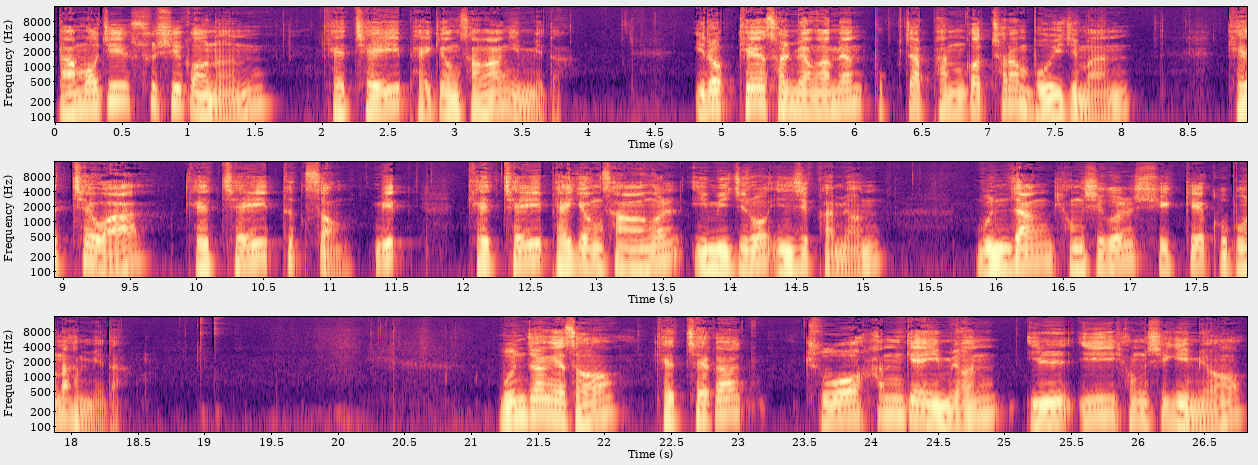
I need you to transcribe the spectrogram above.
나머지 수식어는 개체의 배경 상황입니다. 이렇게 설명하면 복잡한 것처럼 보이지만 개체와 개체의 특성 및 개체의 배경 상황을 이미지로 인식하면 문장 형식을 쉽게 구분합니다. 문장에서 개체가 주어 한 개이면 1, 2 형식이며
